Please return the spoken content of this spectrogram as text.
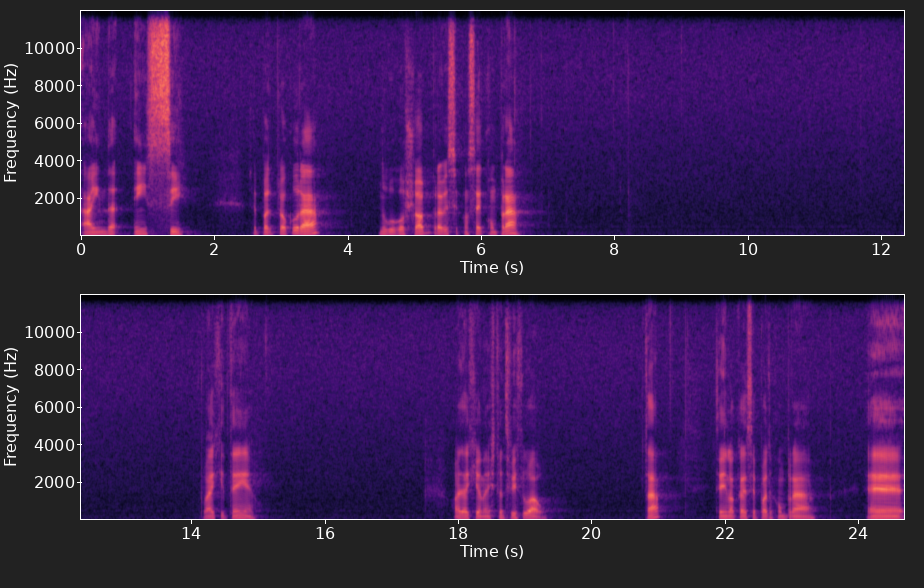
ainda em si. Você pode procurar no Google Shop para ver se consegue comprar. Vai que tenha. Olha aqui, ó, na estante virtual. Tá? Tem locais que você pode comprar é,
